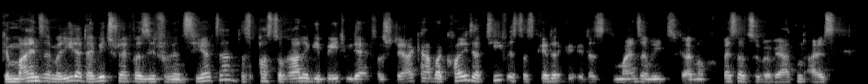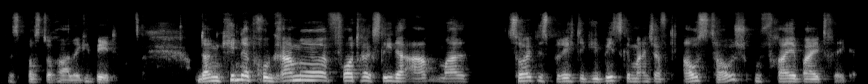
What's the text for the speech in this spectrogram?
gemeinsame Lieder, da wird schon etwas differenzierter, das pastorale Gebet wieder etwas stärker, aber qualitativ ist das, das gemeinsame Lied sogar noch besser zu bewerten als das pastorale Gebet. Und dann Kinderprogramme, Vortragslieder, Abendmahl, Zeugnisberichte, Gebetsgemeinschaft, Austausch und freie Beiträge.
